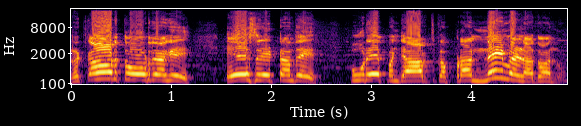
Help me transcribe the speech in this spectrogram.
ਰਿਕਾਰਡ ਤੋੜ ਦਿਆਂਗੇ। ਇਸ ਰੇਟਾਂ ਤੇ ਪੂਰੇ ਪੰਜਾਬ 'ਚ ਕੱਪੜਾ ਨਹੀਂ ਮਿਲਣਾ ਤੁਹਾਨੂੰ।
